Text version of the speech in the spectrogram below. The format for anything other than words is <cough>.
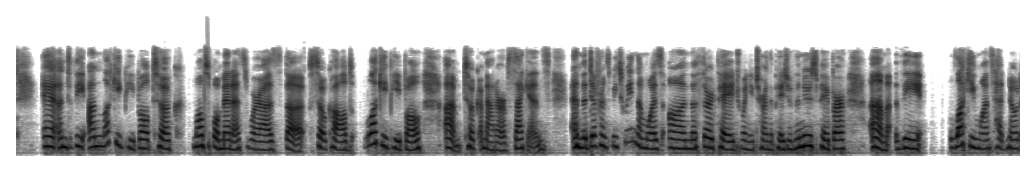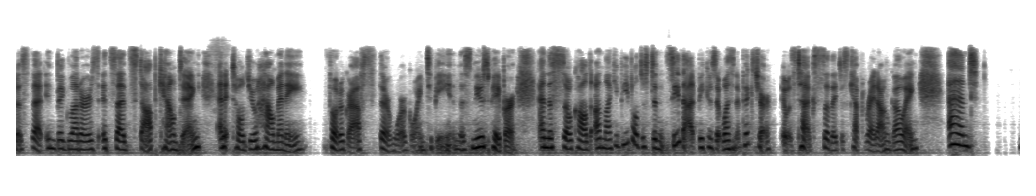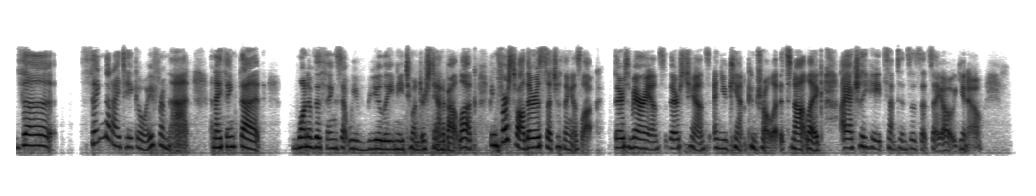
And the unlucky people took multiple minutes, whereas the so called lucky people um, took a matter of seconds. And the difference between them was on the third page, when you turn the page of the newspaper, um, the lucky ones had noticed that in big letters it said stop counting and it told you how many photographs there were going to be in this newspaper. And the so called unlucky people just didn't see that because it wasn't a picture, it was text. So they just kept right on going. And the thing that I take away from that, and I think that one of the things that we really need to understand about luck, I mean, first of all, there is such a thing as luck. There's variance, there's chance, and you can't control it. It's not like I actually hate sentences that say, oh, you know,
